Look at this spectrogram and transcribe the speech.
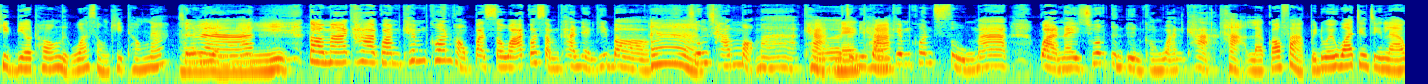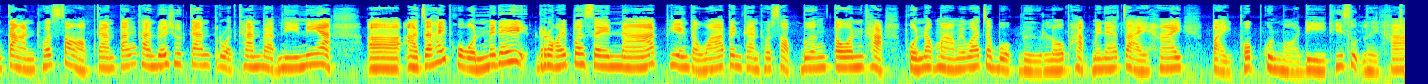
ขีดเดียวท้องหรือว่าสองขีดท้องนะใช่ไหมต่อมาค่ะความเข้มข้นของปัสสาวะก็สำคัญอย่างที่บอกช่วงเช้าเหมาะมากจะมีความเข้มข้นสูงมากกว่าในช่วงอื่น ๆ ของวันค่ะค่ะ แล้วก็ฝากไปด้วยว่าจริง ๆ แล้วการทดสอบการตั้งครรภ์ด้วยชุดการตรวจครรภ์แบบนี้เนี่ยอาจจะให้ผลไม่ได้ร้อยเปอร์เซ็นต์นะ เพียงแต่ว่าเป็นการทดสอบเบื้องต้นค่ะ ผลออกมาไม่ว่าจะบวกหรือลบหักไม่แน่ใจให้ไปพบคุณหมอดีที่สุดเลยค่ะ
